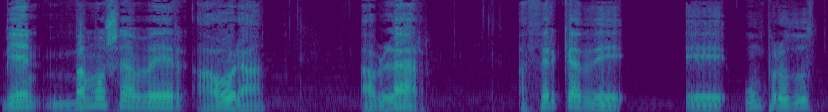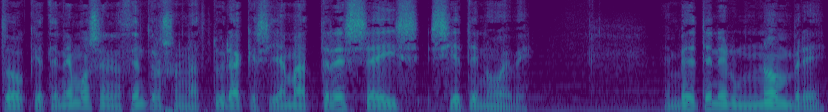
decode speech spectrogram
Bien, vamos a ver ahora, hablar acerca de eh, un producto que tenemos en el Centro Sol Natura que se llama 3679. En vez de tener un nombre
